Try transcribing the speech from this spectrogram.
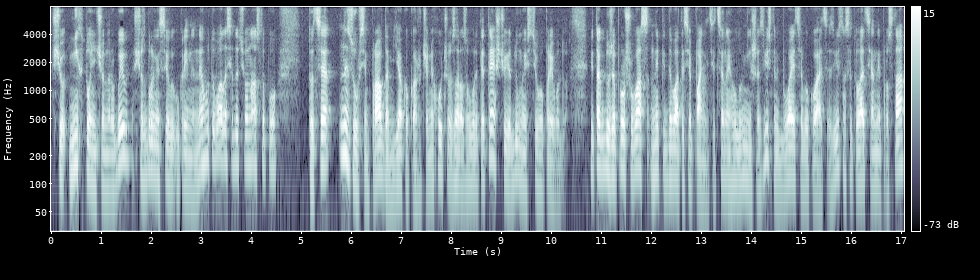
що ніхто нічого не робив, що Збройні Сили України не готувалися до цього наступу, то це не зовсім правда, м'яко кажучи. Не хочу зараз говорити те, що я думаю з цього приводу. Відтак дуже прошу вас не піддаватися паніці. Це найголовніше. Звісно, відбувається евакуація. Звісно, ситуація непроста,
